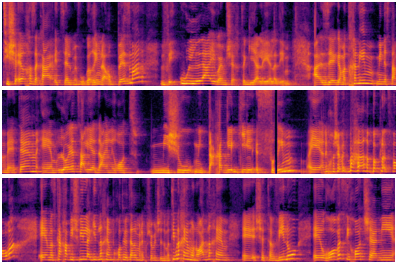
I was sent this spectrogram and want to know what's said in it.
תישאר חזקה אצל מבוגרים להרבה זמן ואולי בהמשך תגיע לילדים. אז אה, גם התכנים מן הסתם בהתאם, לא יצא לי עדיין לראות מישהו מתחת לגיל 20, אני חושבת, בפלטפורמה. אמ, אז ככה בשביל להגיד לכם פחות או יותר אם אני חושבת שזה מתאים לכם או נועד לכם, אה, שתבינו. אה, רוב השיחות שאני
